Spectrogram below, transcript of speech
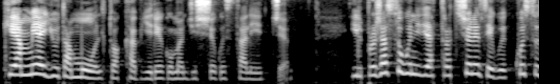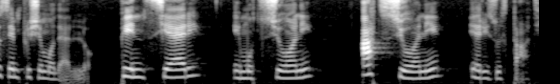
che a me aiuta molto a capire come agisce questa legge. Il processo quindi di attrazione segue questo semplice modello: pensieri, emozioni, azioni e risultati.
